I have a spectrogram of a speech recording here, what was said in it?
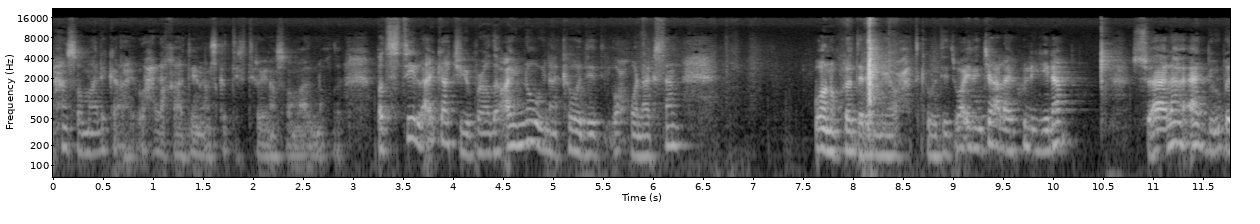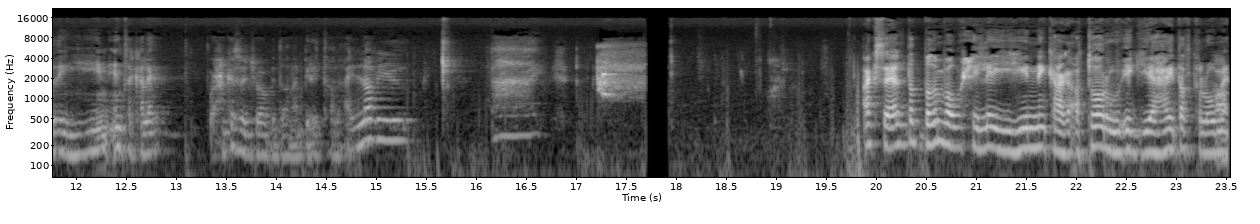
maxaan soomaali ka ahay wax la qaatay inaan iska tirtiro inaan soomaali noqdo. But still i got you brother. I know inaad ka wadid wax wanaagsan. Waana kula dareemaya waxaad ka wadid. Waa idin jeclahay kulligiina. Su'aalaha aad bay u badan yihiin. Inta kale waxaan ka soo jawaabi doonaa beritole i love you. Bye. Axel dad badan baa waxay leeyihiin ninkaaga atoor uu eg yahay dadka looma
